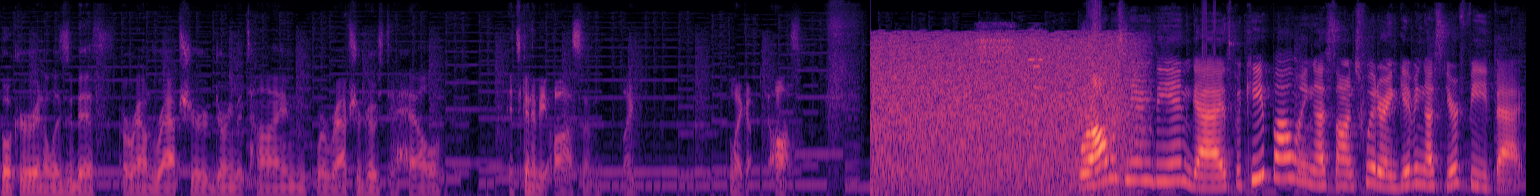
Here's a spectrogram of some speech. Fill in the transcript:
Booker and Elizabeth around Rapture during the time where Rapture goes to hell. It's gonna be awesome, like, like awesome. We're almost nearing the end, guys, but keep following us on Twitter and giving us your feedback.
